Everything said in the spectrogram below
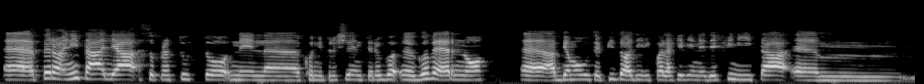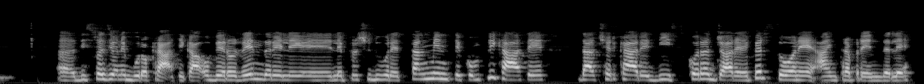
Eh, però in Italia, soprattutto nel, con il precedente go- eh, governo, eh, abbiamo avuto episodi di quella che viene definita ehm, eh, dissuasione burocratica, ovvero rendere le, le, procedure talmente complicate da cercare di scoraggiare le persone a intraprenderle.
